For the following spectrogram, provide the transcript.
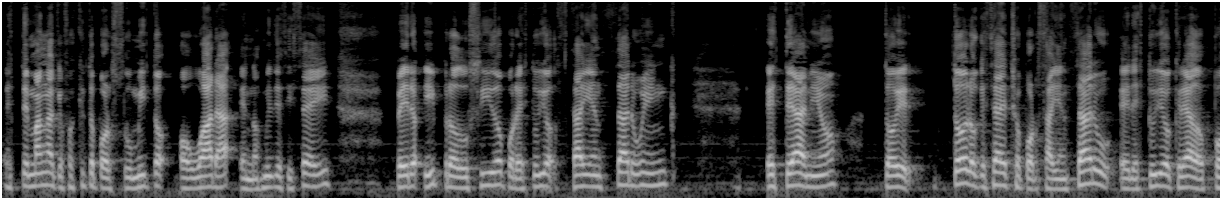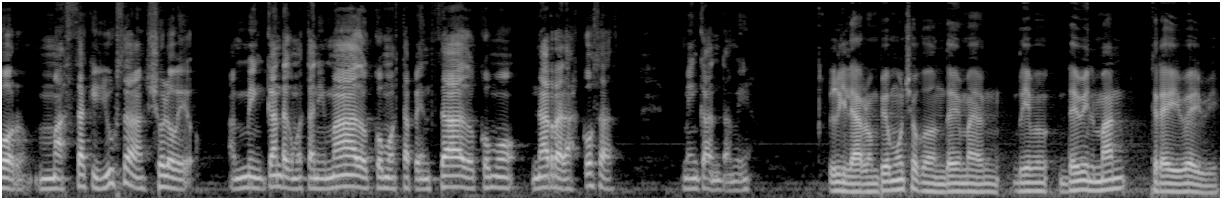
este manga que fue escrito por Sumito Owara en 2016 pero, y producido por el estudio Science Saru Inc. este año. Todo, todo lo que se ha hecho por Science Saru, el estudio creado por Masaki Yusa, yo lo veo. A mí me encanta cómo está animado, cómo está pensado, cómo narra las cosas. Me encanta a mí. Y la rompió mucho con Devilman, Devilman Cray Baby,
